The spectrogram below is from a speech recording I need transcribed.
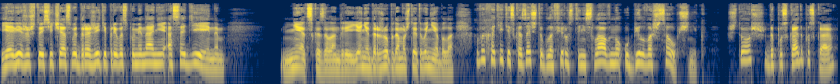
Я вижу, что сейчас вы дрожите при воспоминании о содеянном. «Нет», — сказал Андрей, — «я не дрожу, потому что этого не было. Вы хотите сказать, что Глафиру Станиславну убил ваш сообщник?» «Что ж, допускаю, допускаю,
